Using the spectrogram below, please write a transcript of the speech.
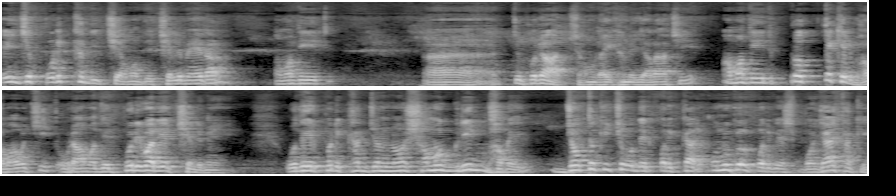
এই যে পরীক্ষা দিচ্ছে আমাদের ছেলেমেয়েরা, আমাদের ত্রিপুরার আমরা এখানে যারা আছি, আমাদের প্রত্যেকের ভাবা উচিত, ওরা আমাদের পরিবারের ছেলে মেয়ে। ওদের পরীক্ষার জন্য সামগ্রিকভাবে যত কিছু ওদের পরীক্ষার অনুকূল পরিবেশ বজায় থাকে,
